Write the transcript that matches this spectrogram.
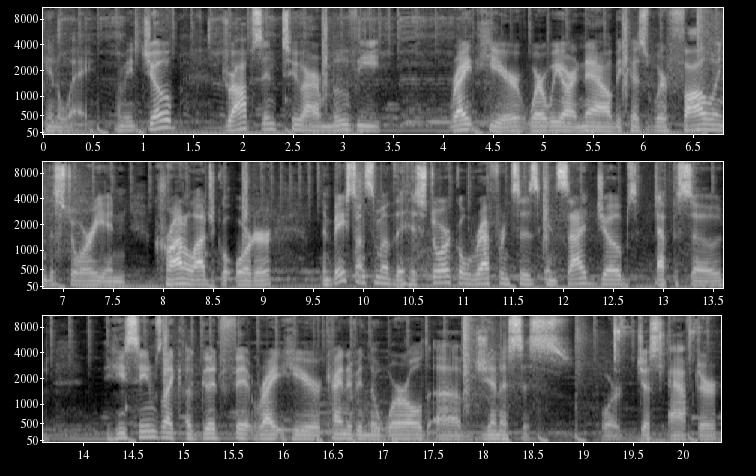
in a way. I mean, Job drops into our movie right here where we are now because we're following the story in chronological order. And based on some of the historical references inside Job's episode, he seems like a good fit right here, kind of in the world of Genesis or just after.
